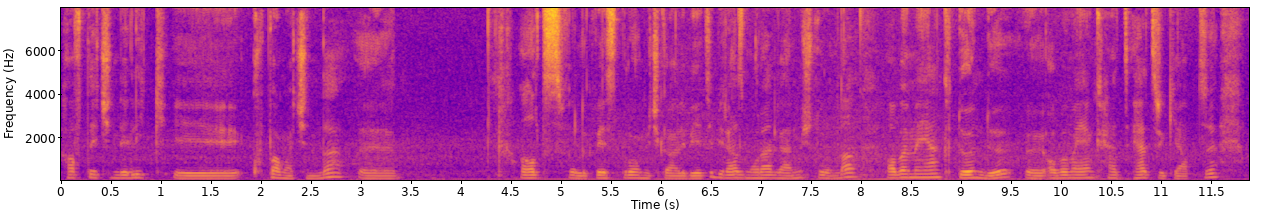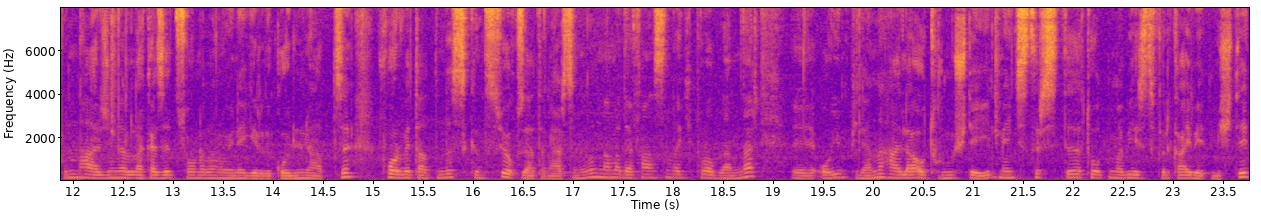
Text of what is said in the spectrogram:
Hafta içinde lig e, kupa maçında e, 6-0'lık West Bromwich galibiyeti biraz moral vermiş durumda. Aubameyang döndü. E, Aubameyang hat- hat-trick yaptı. Bunun haricinde Lacazette sonradan oyuna girdi. Golünü attı. Forvet hattında sıkıntısı yok zaten Arsenal'ın ama defansındaki problemler e, oyun planı hala oturmuş değil. Manchester City'de Tottenham'a 1-0 kaybetmişti.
